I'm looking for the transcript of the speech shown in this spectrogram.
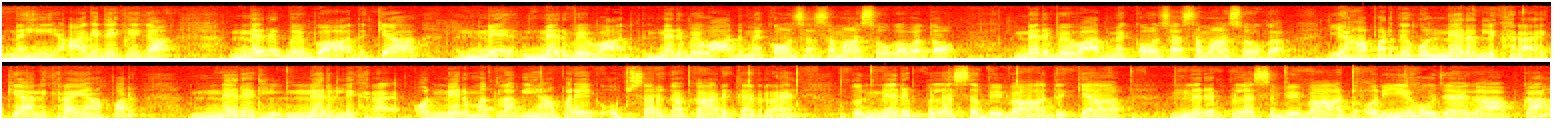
नहीं आगे देखिएगा निर्विवाद क्या नि, निर्विवाद निर्विवाद में कौन सा समास होगा बताओ। निर्विवाद में कौन सा समास होगा? यहाँ पर देखो निर लिख रहा है। क्या लिख रहा है यहाँ पर? निर निर लिख रहा है। और निर मतलब यहाँ पर एक उपसर्ग का कार्य कर रहा है। तो निर प्लस विवाद, क्या? निर प्लस विवाद। और ये हो जाएगा आपका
